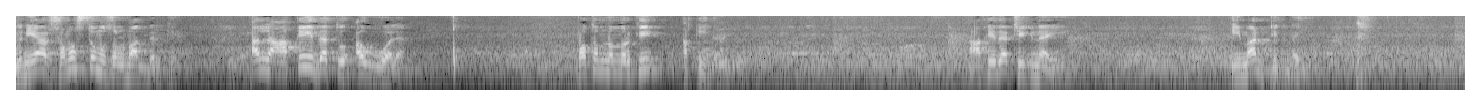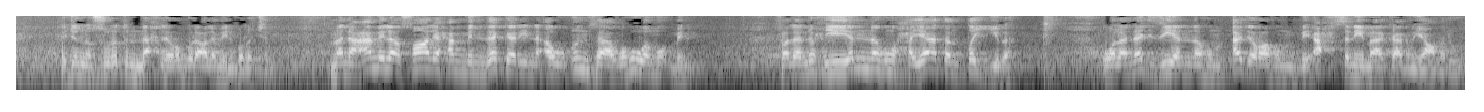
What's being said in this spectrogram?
দুনিয়ার সমস্ত মুসলমানদেরকে আল্লাহ আকিদাতু আউ্বালেন প্রথম নম্বর কি আকিদা আকিদা ঠিক নাই ইমান ঠিক নাই এই জন্য সুরতুল নাহলে রব্বুল আলমিন বলেছেন من عمل صالحا من ذكر أو أنثى وهو مؤمن فلنحيينه حياة طيبة ولنجزينهم أجرهم بأحسن ما كانوا يعملون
